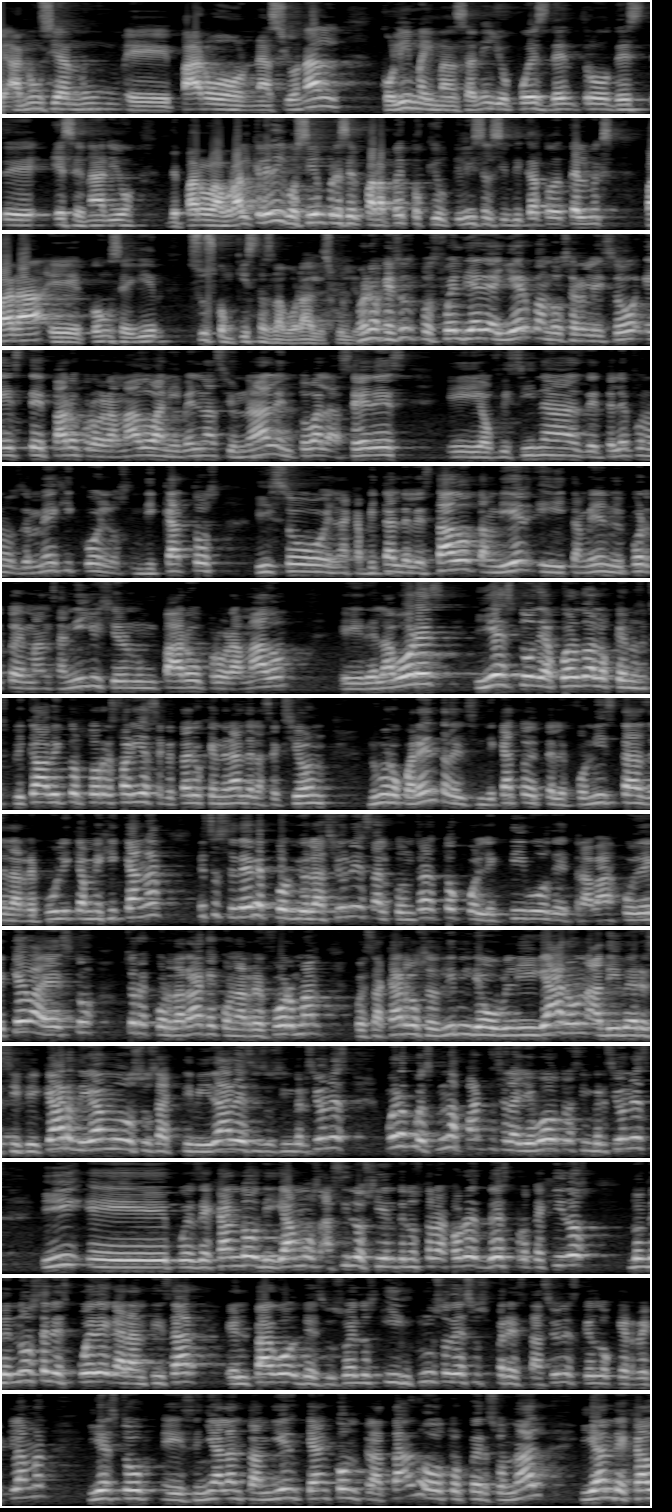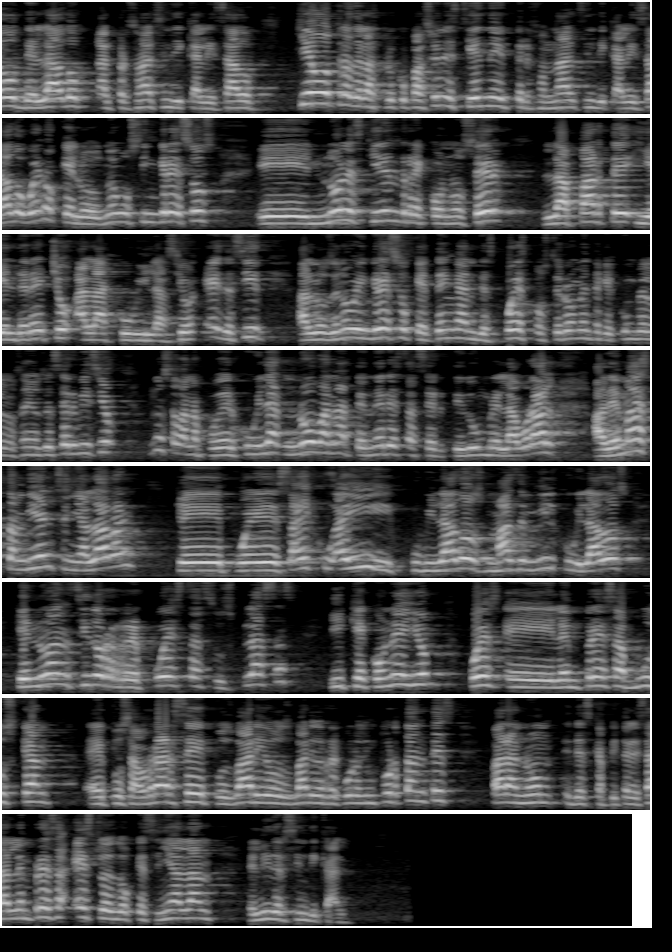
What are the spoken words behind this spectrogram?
anuncian un paro nacional Colima y Manzanillo, pues dentro de este escenario de paro laboral, que le digo, siempre es el parapeto que utiliza el sindicato de Telmex para eh, conseguir sus conquistas laborales, Julio. Bueno, Jesús, pues fue el día de ayer cuando se realizó este paro programado a nivel nacional en todas las sedes y oficinas de teléfonos de México, en los sindicatos, hizo en la capital del estado también y también en el puerto de Manzanillo, hicieron un paro programado eh, de labores y esto de acuerdo a lo que nos explicaba Víctor Torres Farías, secretario general de la sección número 40 del Sindicato de Telefonistas de la República Mexicana. Esto se debe por violaciones al contrato colectivo de trabajo. ¿Y de qué va esto? Usted recordará que con la reforma, pues a Carlos Slim le obligaron a diversificar, digamos, sus actividades y sus inversiones. Bueno, pues una parte se la llevó a otras inversiones y eh, pues dejando, digamos, así lo sienten los trabajadores desprotegidos, donde no se les puede garantizar el pago de sus sueldos, incluso de sus prestaciones, que es lo que reclaman. Y esto eh, señalan también que han contratado otro personal y han dejado de lado al personal sindicalizado. ¿Qué otra de las preocupaciones tiene el personal sindicalizado? Bueno, que los nuevos ingresos eh, no les quieren reconocer la parte y el derecho a la jubilación. Es decir, a los de nuevo ingreso que tengan después, posteriormente que cumplen los años de servicio, no se van a poder jubilar, no van a tener esta certidumbre laboral. Además, también señalaban que pues hay, hay jubilados, más de mil jubilados, que no han sido repuestas sus plazas y que con ello, pues eh, la empresa busca eh, pues ahorrarse pues varios, varios recursos importantes para no descapitalizar la empresa. Esto es lo que señalan el líder sindical.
